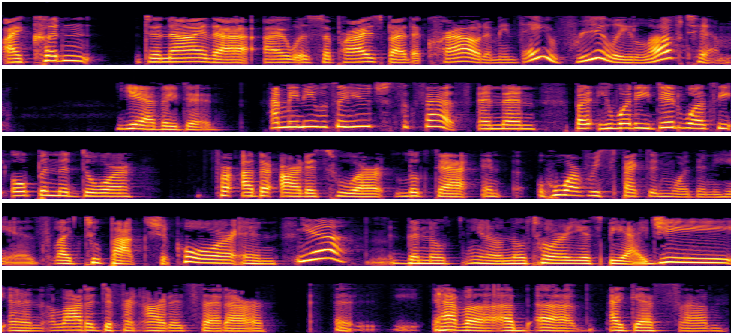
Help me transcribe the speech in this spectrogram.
I couldn't deny that. I was surprised by the crowd. I mean, they really loved him. Yeah, they did. I mean, he was a huge success. And then, but he, what he did was he opened the door for other artists who are looked at and who are respected more than he is, like Tupac Shakur and Yeah, the no, you know Notorious B.I.G. and a lot of different artists that are uh, have a, a, a I guess um,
